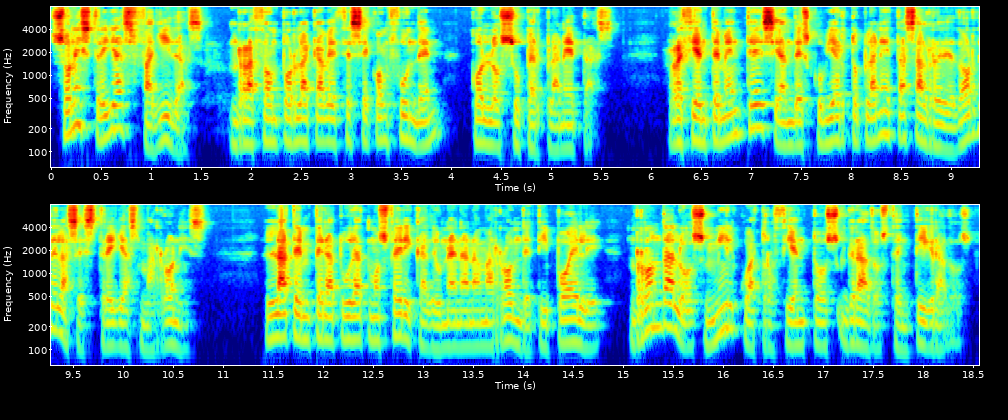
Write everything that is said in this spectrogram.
Son estrellas fallidas, razón por la que a veces se confunden con los superplanetas. Recientemente se han descubierto planetas alrededor de las estrellas marrones. La temperatura atmosférica de una enana marrón de tipo L ronda los 1400 grados centígrados,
